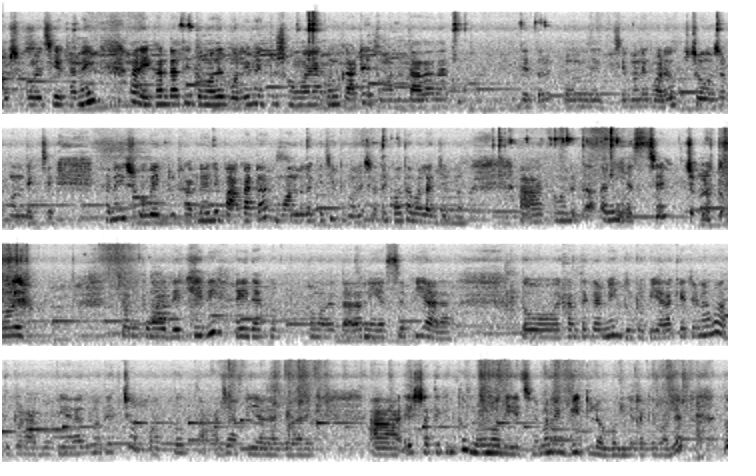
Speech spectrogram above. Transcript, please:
বসে পড়েছি এখানেই। আর এখানটাতেই তোমাদের বলি একটু সময় এখন কাটে, তোমাদের দাদা দেখো, ভেতরে ফোন দেখছে মানে ঘরেও বসে বসে ফোন দেখছে। এখানেই শোবে একটু ঠান্ডা হয়েছে পাখাটা বন্ধ রেখেছি তোমাদের সাথে কথা বলার জন্য। আর তোমাদের দাদা নিয়ে এসছে, চলো তোমাদের চলো তোমাদের দেখিয়ে দিই। এই দেখো, তোমাদের দাদা নিয়ে এসছে পিয়ারা। তো এখান থেকে আমি দুটো পেয়ারা কেটে নেব, আর দুটো রাখব পেয়ারাগুলো দেখছ, কত তাজা পেয়ারা একেবারে। এর সাথে কিন্তু নুনও দিয়েছে মানে বিট লবণ যেটাকে বলে। তো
